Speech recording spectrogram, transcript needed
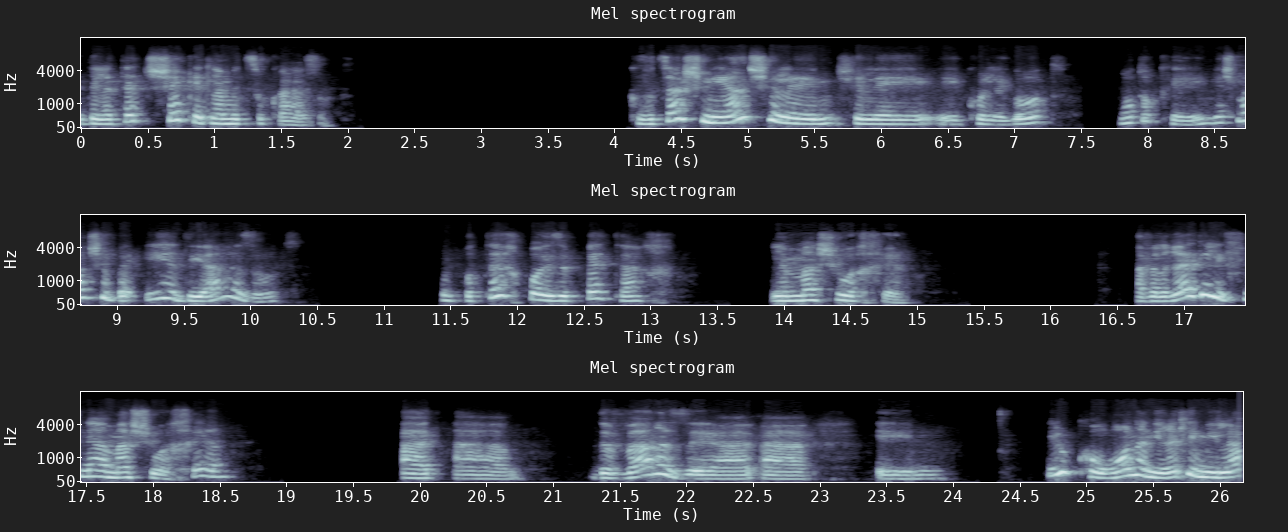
כדי לתת שקט למצוקה הזאת. קבוצה שנייה של, של אה, קולגות אומרות, אוקיי, יש משהו באי-ידיעה הזאת, הוא פותח פה איזה פתח למשהו אחר. אבל רגע לפני המשהו אחר, הדבר הזה, אמ, כאילו קורונה נראית לי מילה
